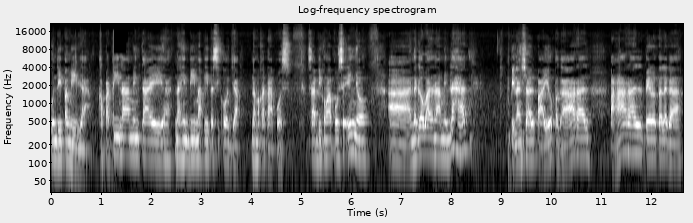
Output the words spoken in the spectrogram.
kundi pamilya. Kapatid namin kay na hindi makita si Kojak na makatapos. Sabi ko nga po sa inyo, ah, nagawa na namin lahat, pinansyal, payo, pag-aaral, pangaral, pero talaga,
